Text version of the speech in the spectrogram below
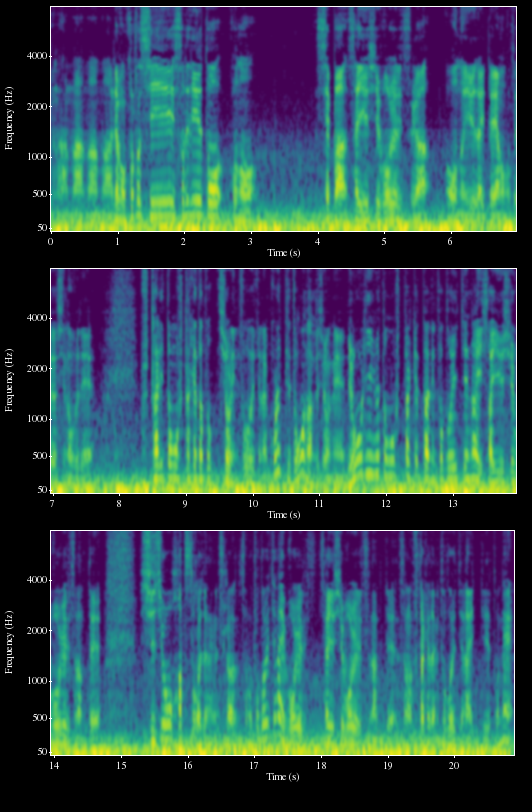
まあまあまあまあ。でも今年、それで言うと、この、セパ最優秀防御率が、大野雄大と山本由伸で、二人とも二桁と勝利に届いてない。これってどうなんでしょうね。両リーグとも二桁に届いてない最優秀防御率なんて、史上初とかじゃないですか。その届いてない防御率、最優秀防御率なんて、その二桁に届いてないっていうとね、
